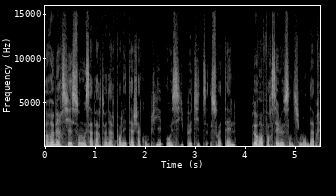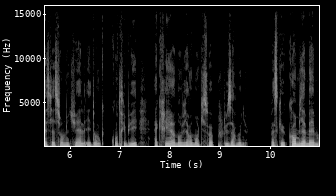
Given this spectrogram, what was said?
Remercier son ou sa partenaire pour les tâches accomplies, aussi petites soient-elles, peut renforcer le sentiment d'appréciation mutuelle et donc contribuer à créer un environnement qui soit plus harmonieux. Parce que quand bien même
